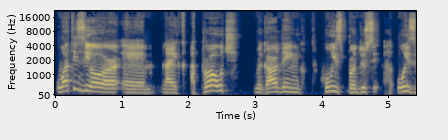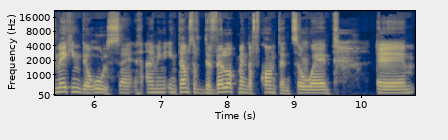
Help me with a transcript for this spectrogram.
what is your um, like approach regarding who is producing who is making the rules I, I, mean in terms of development of content. So uh, um,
